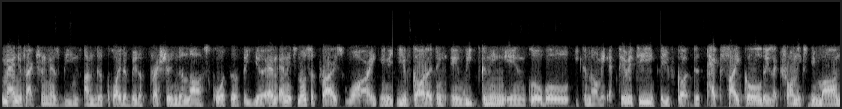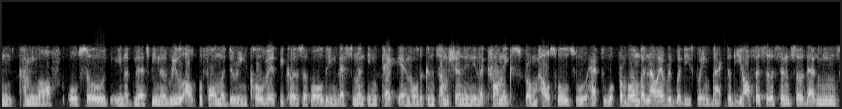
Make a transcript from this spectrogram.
manufacturing has been under quite a bit of pressure in the last quarter of the year, and and it's no surprise why. You know, you've got I think a weakening in global economic activity. You've got the tech cycle, the electronics demand coming off. Also, you know, that's been a real outperformer during COVID because of all the investment in tech and all the consumption in electronics from households who had to work from home. But now everybody's going back to the offices, and so that means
